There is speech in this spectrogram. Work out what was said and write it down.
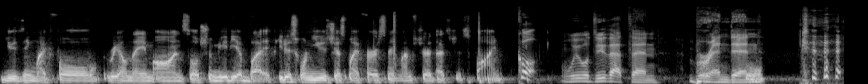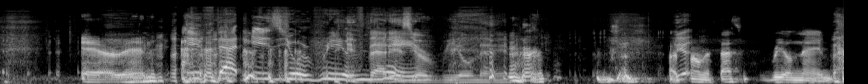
using my full real name on social media. But if you just want to use just my first name, I'm sure that's just fine. Cool. We will do that then, Brendan. Aaron. If that is your real name. If that is your real name. I Yeah. promise that's real name.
